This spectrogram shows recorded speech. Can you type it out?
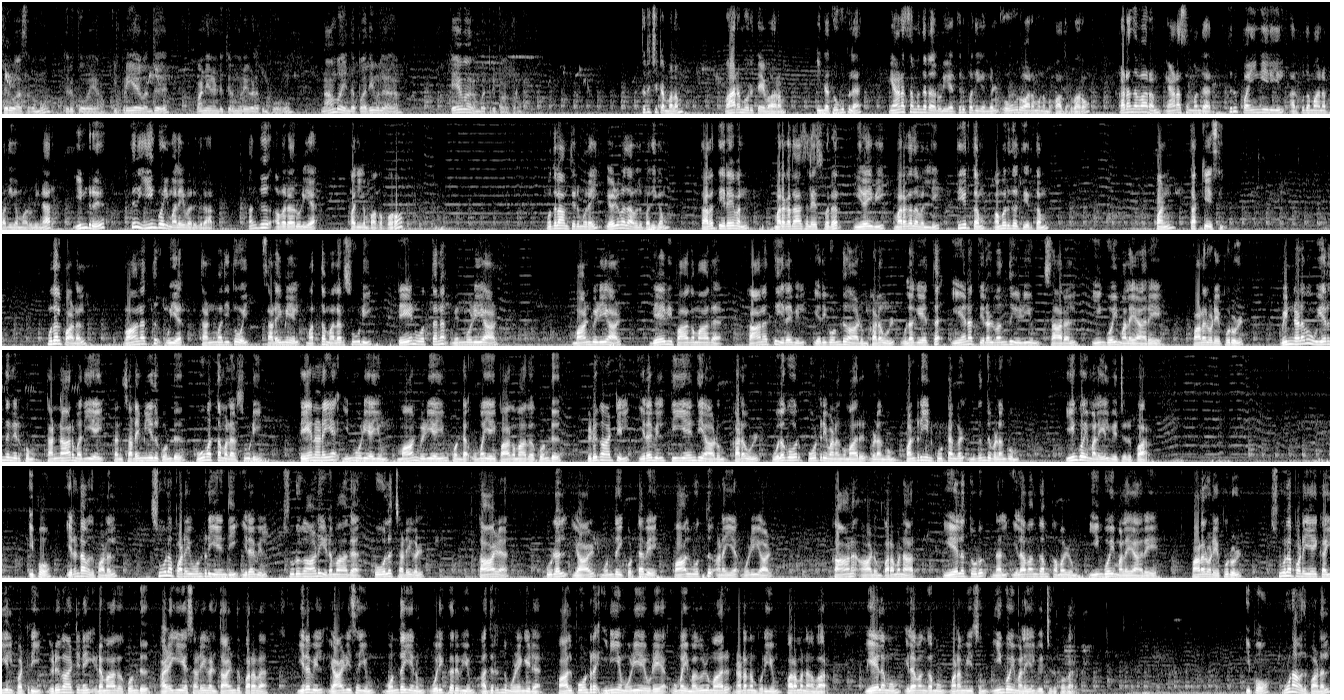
திருவாசகமும் திருக்கோவையாரம். இப்படியே வந்து பன்னிரெண்டு திருமுறைகளுக்கும் போகும். நாம் இந்த பதிவில் தேவாரம் பற்றி பார்க்குறோம். திருச்சிட்டம்பலம் வாரம் ஒரு தேவாரம். இந்த தொகுப்பில் ஞானசம்பந்தர் அருளிய திருப்பதிகங்கள் ஒவ்வொரு வாரமும் நம்ம பார்த்துட்டு வரோம். கடந்த வாரம் ஞானசம்பந்தர் திருப்பைங்கேலியில் அற்புதமான பதிகம் அருளினார். இன்று திரு ஈங்கோய் மலை வருகிறார். அங்கு அவர் அருளிய பதிகம் பார்க்க போகிறோம் முதலாம் திருமுறை எழுபதாவது பதிகம். தலத்து இறைவன் மரகதாசலேஸ்வரர் இறைவி மரகதவல்லி தீர்த்தம் அமிர்த தீர்த்தம். பண் தக்கேசி. முதல் பாடல் வானத்து உயர் தன்மதி தோய் சடைமேல் மத்த மலர் சூடி தேன் ஒத்தன மென்மொழியாள் மான்விழியாள் தேவி பாகமாக கானத்து இரவில் எரிகொண்டு ஆடும் கடவுள் உலகேத்த ஏன திரள் வந்து இழியும் சாரல் ஈங்கோய் மலையாரே. பாடலுடைய பொருள் விண்ணளவு உயர்ந்து நிற்கும் தன்னார் மதியை தன் சடை மீது கொண்டு ஊமத்தமலர் சூடி தேனணைய இன்மொழியையும் மான் விழியையும் கொண்ட உமையை பாகமாக கொண்டு இடுகாட்டில் இரவில் தீயேந்தி ஆடும் கடவுள் உலகோர் போற்றி வணங்குமாறு விளங்கும் பன்றியின் கூட்டங்கள் மிகுந்து விளங்கும் ஈங்கோய் மலையில் வீற்றிருப்பார். இப்போ இரண்டாவது பாடல். சூலப்படை ஒன்று ஏந்தி இரவில் சுடுகாடு இடமாக கோலச் சடைகள் தாழ குழல் யாழ் முந்தை கொட்டவே பால் ஒத்து அணைய மொழியாள். காண ஆடும் பரமனார் ஏலத்தொடு நல் இலவங்கம் கமழும் ஈங்கோய் மலையாரே. பாடலுடைய பொருள் சூலப்படையை கையில் பற்றி இடுகாட்டினை இடமாக கொண்டு அழகிய சடைகள் தாழ்ந்து பரவ இரவில் யாழிசையும் மொந்தையனும் ஒலிக்கருவியும் அதிர்ந்து முழங்கிட பால் போன்ற இனிய மொழியையுடைய உமை மகிழுமாறு நடனம் புரியும் பரமனாவார். ஏலமும் இலவங்கமும் மனம் வீசும் ஈங்கோய் மலையில் வீற்றிருப்பவர். இப்போ மூணாவது பாடல்.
